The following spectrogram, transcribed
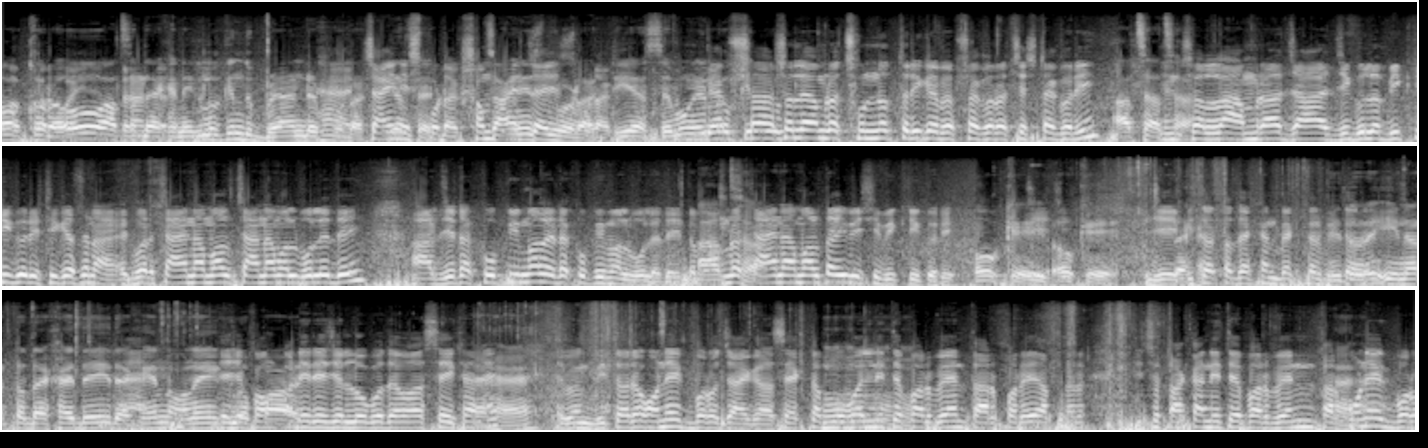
লক করা। ও আচ্ছা দেখেন এগুলো কিন্তু ব্র্যান্ডেড প্রোডাক্ট চাইনিজ প্রোডাক্ট সম্পূর্ণ চাইনিজ প্রোডাক্ট ইয়েস এবং এগুলো কিন্তু আসলে আমরা সুন্নত তরিকায় ব্যবসা করার চেষ্টা করি। আচ্ছা, আচ্ছা। ইনশাল্লাহ আমরা যা যেগুলো বিক্রি করি ঠিক আছে না? একবার চায়না মাল চায়না মাল বলে দেই। আর যেটা কপি মাল এটা কপি মাল বলে দেই তবে আমরা আচ্ছা। চায়না মালটাই বেশি বিক্রি করি। ওকে। ওকে। যে ভিতরটা দেখেন ব্যাগটার ভিতরে। ইনারটা দেখাই দেই দেখেন অনেক এই কোম্পানির এই যে লোগো দেওয়া আছে এখানে হ্যাঁ। এবং ভিতরে অনেক বড় জায়গা আছে। একটা মোবাইল নিতে পারবেন তারপরে আপনার কিছু টাকা নিতে পারবেন তার হ্যাঁ। অনেক বড়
